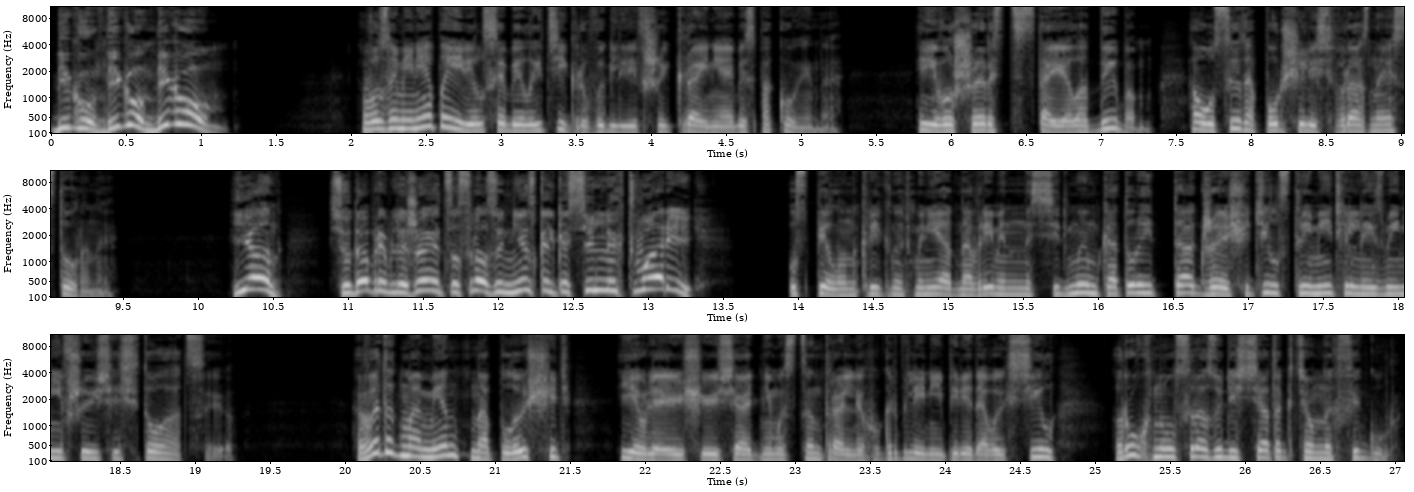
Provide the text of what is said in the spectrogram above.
Бегом, бегом, бегом!» Возле меня появился белый тигр, выглядевший крайне обеспокоенно. Его шерсть стояла дыбом, а усы топорщились в разные стороны. «Ян, сюда приближается сразу несколько сильных тварей!» Успел он крикнуть мне одновременно с седьмым, который также ощутил стремительно изменившуюся ситуацию. В этот момент на площадь, являющуюся одним из центральных укреплений передовых сил, рухнул сразу десяток темных фигур,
